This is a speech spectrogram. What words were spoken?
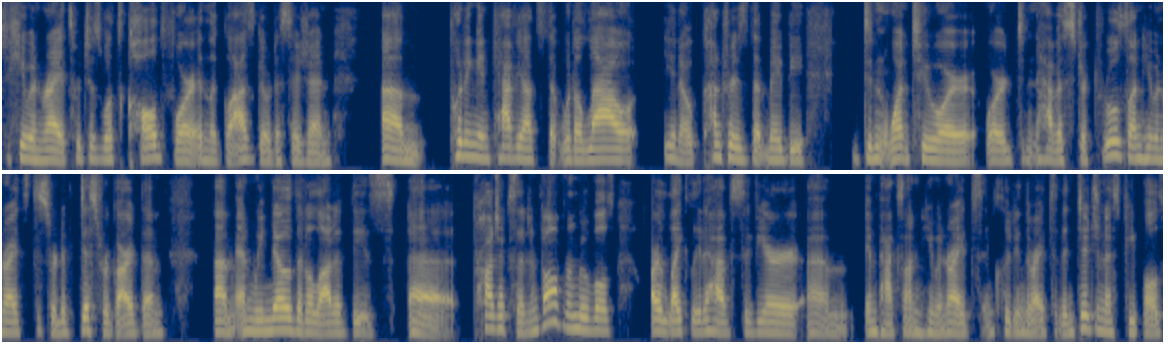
to human rights, which is what's called for in the Glasgow decision, um, putting in caveats that would allow, you know, countries that maybe didn't want to or or didn't have as strict rules on human rights to sort of disregard them. Um, and we know that a lot of these uh, projects that involve removals are likely to have severe um, impacts on human rights, including the rights of indigenous peoples.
